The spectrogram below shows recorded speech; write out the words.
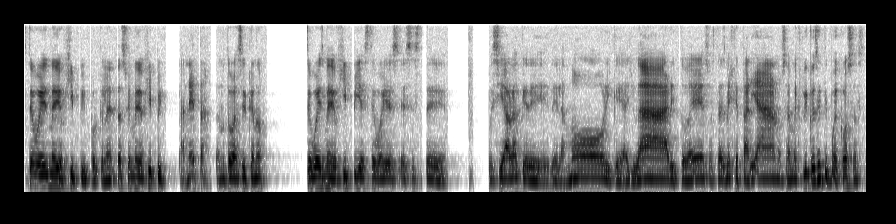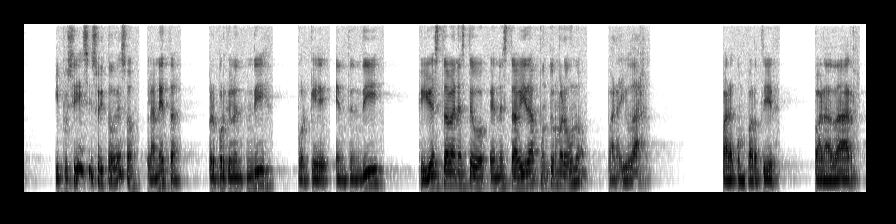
este güey es medio hippie, porque la neta soy medio hippie, la neta, no te voy a decir que no. Este güey es medio hippie, este güey es, es este, pues sí habla que de, del amor y que ayudar y todo eso, hasta es vegetariano, o sea, me explico ese tipo de cosas. Y pues sí, sí, soy todo eso, la neta. Pero porque lo entendí, porque entendí que yo estaba en, este, en esta vida, punto número uno, para ayudar, para compartir, para dar,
